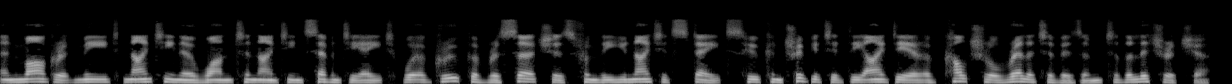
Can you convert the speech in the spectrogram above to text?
and Margaret Mead (1901–1978) were a group of researchers from the United States who contributed the idea of cultural relativism to the literature.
